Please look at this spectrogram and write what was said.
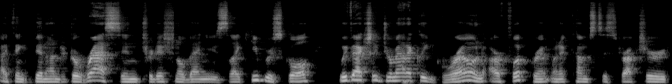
I think, been under duress in traditional venues like Hebrew school, we've actually dramatically grown our footprint when it comes to structured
